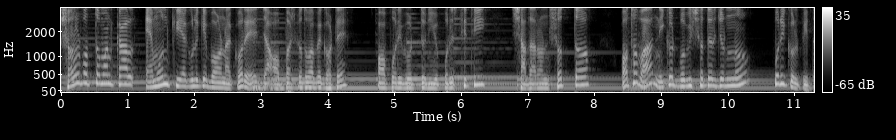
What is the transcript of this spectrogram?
সরল বর্তমান কাল এমন ক্রিয়াগুলিকে বর্ণনা করে যা অভ্যাসগতভাবে ঘটে, অপরিবর্তনীয় পরিস্থিতি, সাধারণ সত্য অথবা নিকট ভবিষ্যতের জন্য পরিকল্পিত।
